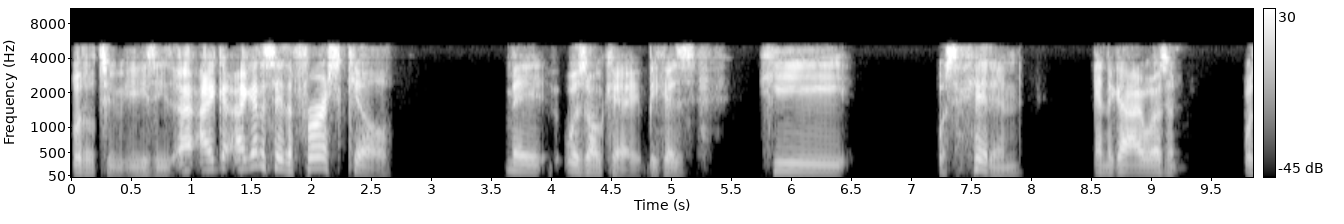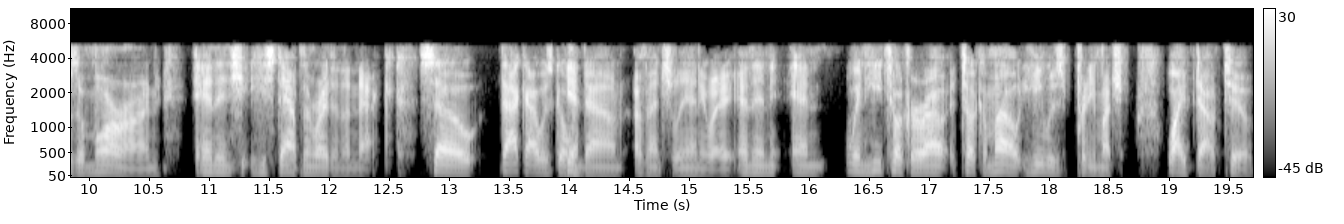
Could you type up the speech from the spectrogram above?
little too easy. I I, I got to say the first kill made was okay because he was hidden, and the guy wasn't was a moron, and then she, he stabbed him right in the neck. So that guy was going Yeah. down eventually anyway. And then and when he took her out, took him out, he was pretty much wiped out too.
